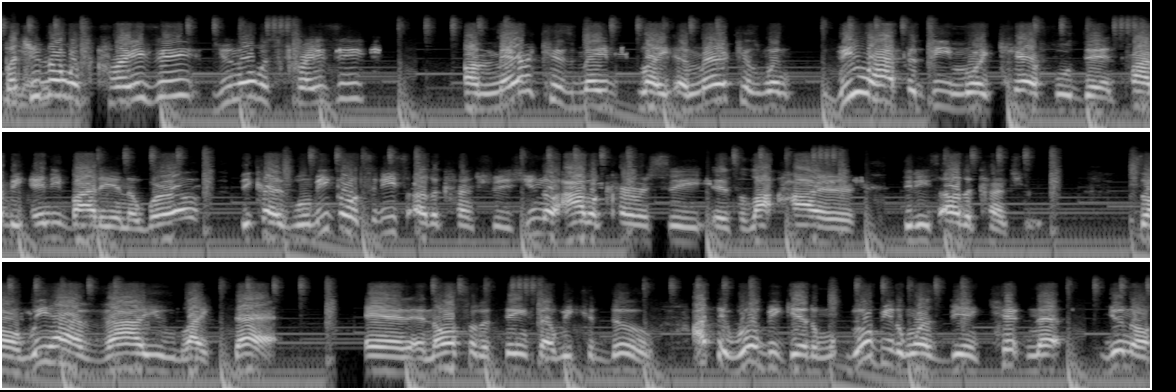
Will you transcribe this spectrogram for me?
but you know what's crazy? You know what's crazy? Americans may like Americans when we will have to be more careful than probably anybody in the world because when we go to these other countries, you know our currency is a lot higher than these other countries. So we have value like that. And and also the things that we could do. I think we'll be getting we'll be the ones being kidnapped, you know,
